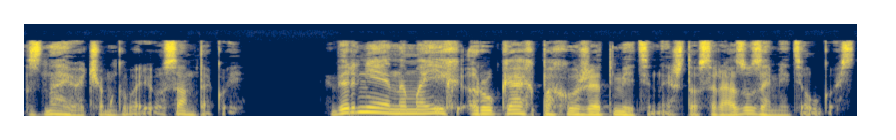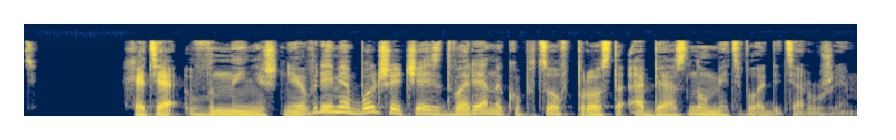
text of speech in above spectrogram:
знаю, о чем говорю, сам такой. Вернее, на моих руках похожи отметины, что сразу заметил гость. Хотя в нынешнее время большая часть дворян и купцов просто обязана уметь владеть оружием.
